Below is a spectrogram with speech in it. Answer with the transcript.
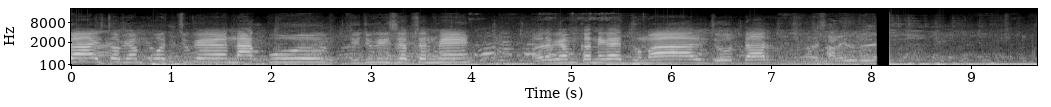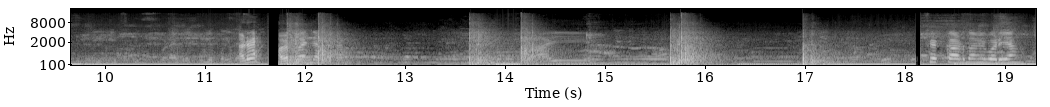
गाइस तो अभी हम पहुँच चुके हैं नागपुर जीजू की रिसेप्शन में और अभी हम करने गए धुमाल, जोरदार। फेक कर दो बढिया।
